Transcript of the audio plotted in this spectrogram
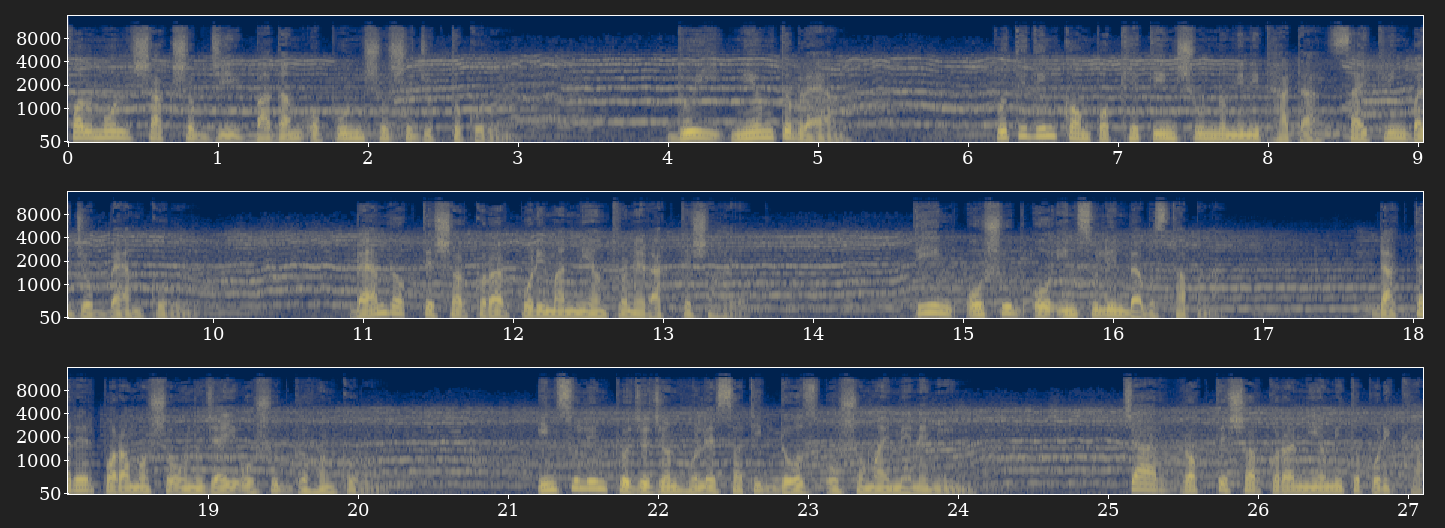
ফলমূল, শাকসবজি, বাদাম ও পুন শস্যযুক্ত করুন। দুই, নিয়মিত ব্যায়াম। প্রতিদিন কমপক্ষে তিন শূন্য মিনিট হাঁটা, সাইক্লিং বা যোগ ব্যায়াম করুন। ব্যায়াম রক্তে শর্করার পরিমাণ নিয়ন্ত্রণে রাখতে সহায়ক। তিন ওষুধ ও ইনসুলিন ব্যবস্থাপনা। ডাক্তারের পরামর্শ অনুযায়ী ওষুধ গ্রহণ করুন। ইনসুলিন প্রয়োজন হলে সঠিক ডোজ ও সময় মেনে নিন। চার, রক্তের শর্করা নিয়মিত পরীক্ষা।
